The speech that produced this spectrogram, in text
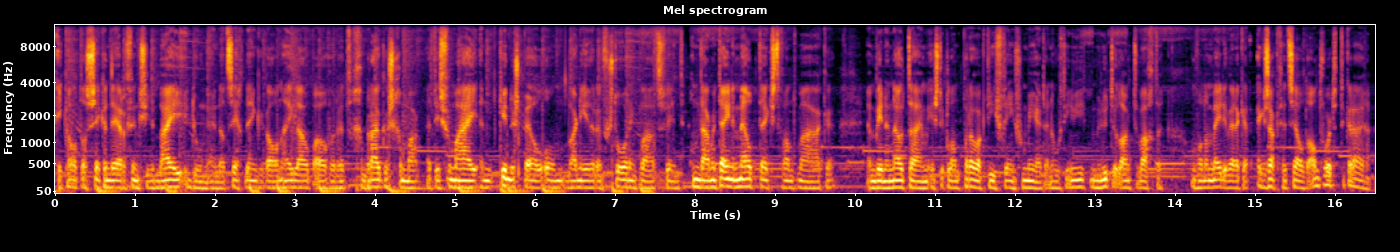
ik kan het als secundaire functie erbij doen. En dat zegt denk ik al een hele hoop over het gebruikersgemak. Het is voor mij een kinderspel om, wanneer er een verstoring plaatsvindt, om daar meteen een meldtekst van te maken. En binnen no time is de klant proactief geïnformeerd en hoeft hij niet minutenlang te wachten om van een medewerker exact hetzelfde antwoord te krijgen.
